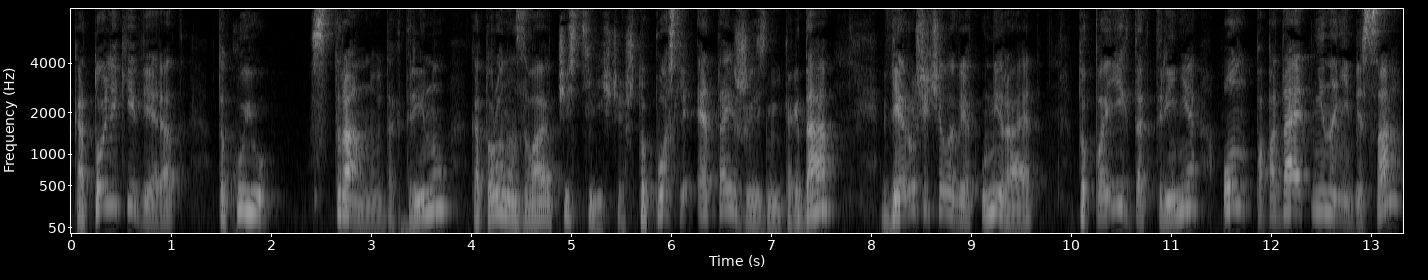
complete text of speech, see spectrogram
Католики верят в такую странную доктрину, которую называют чистилище, что после этой жизни, когда верующий человек умирает, то по их доктрине он попадает не на небеса,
